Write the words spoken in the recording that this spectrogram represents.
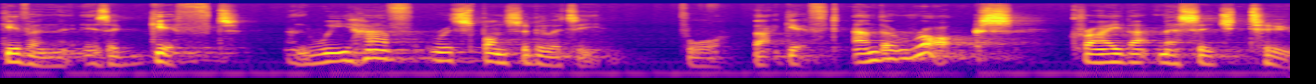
given is a gift, and we have responsibility for that gift. And the rocks cry that message too.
